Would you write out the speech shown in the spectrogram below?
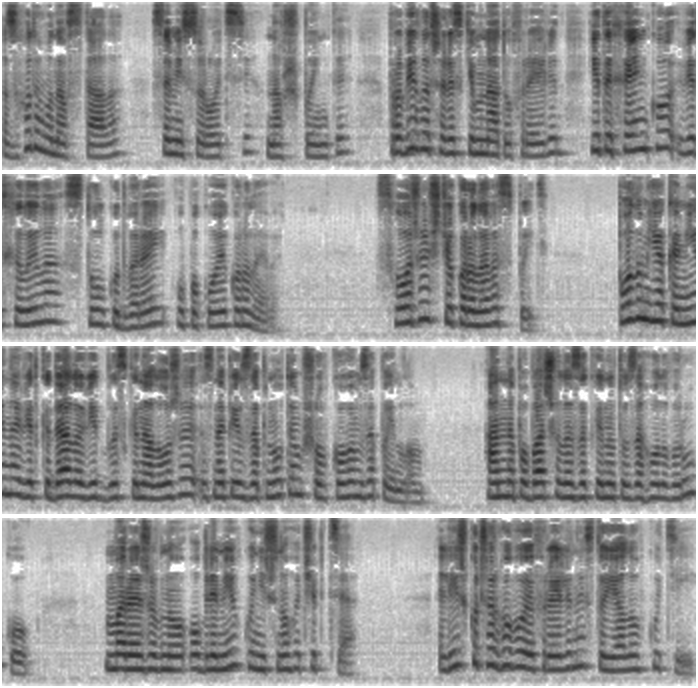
Згодом вона встала, в самій сорочці, навшпиньки, пробігла через кімнату Фрейлін і тихенько відхилила стулку дверей у покої королеви. Схоже, що королева спить. Полум'я каміна відкидало відблиски на ложе з напівзапнутим шовковим запинлом. Анна побачила закинуту за голову руку мережевну облямівку нічного чіпця. Ліжко чергової фрейліни стояло в куті,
